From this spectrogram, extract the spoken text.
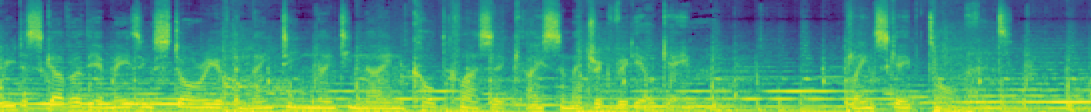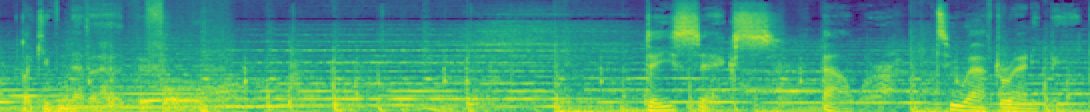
Rediscover the amazing story of the 1999 cult classic isometric video game, Planescape Torment, like you've never heard before. Day 6, hour 2 after antipeak.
